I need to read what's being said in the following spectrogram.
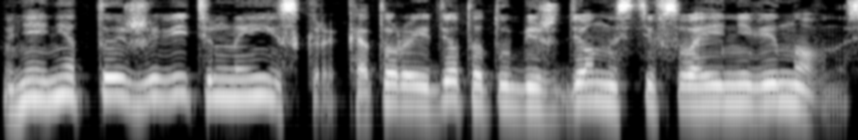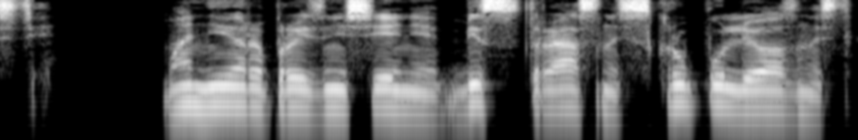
в ней нет той живительной искры, которая идет от убежденности в своей невиновности. Манера произнесения, бесстрастность, скрупулезность.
